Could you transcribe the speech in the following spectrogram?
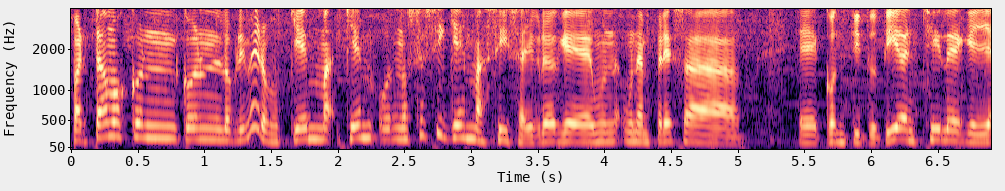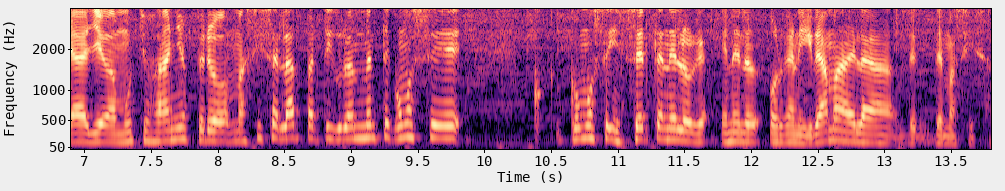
partamos con, lo primero. ¿qué es, no sé si qué es Maciza, yo creo que es una empresa eh, constitutiva en Chile que ya lleva muchos años, pero Maciza Lab particularmente, ¿cómo se cómo se inserta en el, en el organigrama de, la, de, Maciza?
